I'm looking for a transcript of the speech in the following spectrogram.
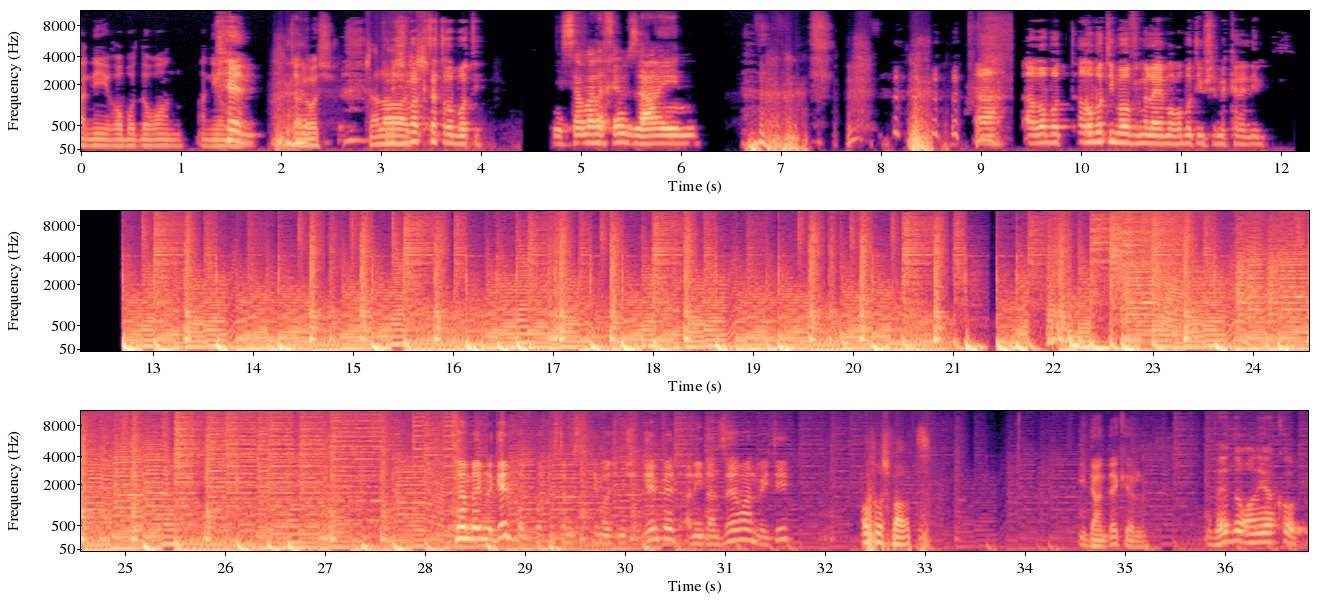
אני רובוט דורון, אני אומר כן, שלוש. נשמע שלוש. קצת רובוטי. אני שם עליכם זין. אה, הרובוט, הרובוטים האהובים עליהם הרובוטים שמקללים. ברוכים הבאים לגיימפוד, פודקאסט המשחקים הרשמי של גיימפד, אני עידן זרמן ואיתי עופר שוורץ, עידן דקל. ודורון יעקבי.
